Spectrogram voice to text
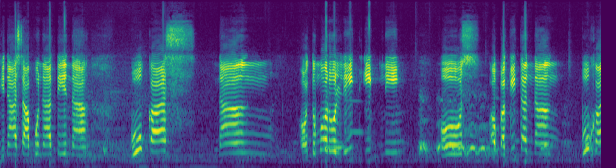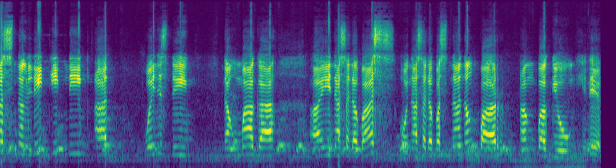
inaasahan po natin na bukas ng o tomorrow late evening o, o pagitan ng bukas ng late evening at Wednesday na umaga ay nasa labas o nasa labas na ng par ang bagyong Hiner.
